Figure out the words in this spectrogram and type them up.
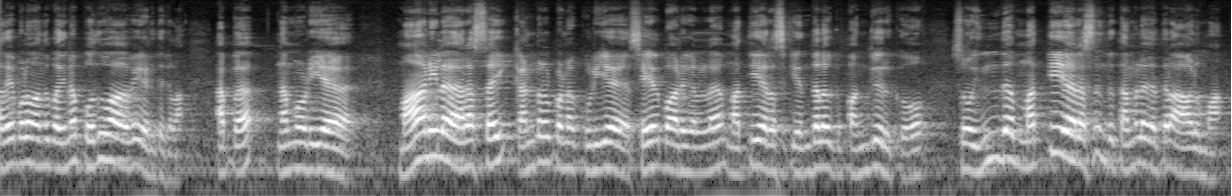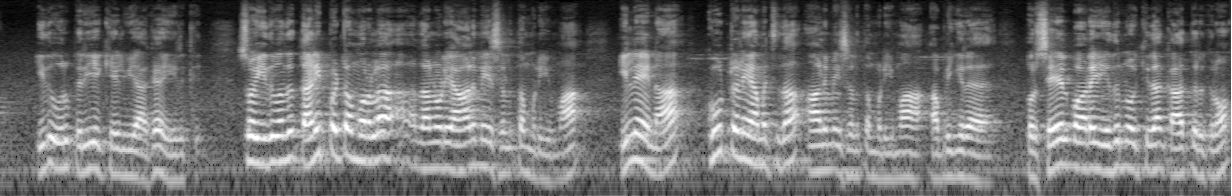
அதே போல் வந்து பார்த்திங்கன்னா பொதுவாகவே எடுத்துக்கலாம். அப்போ நம்மளுடைய மாநில அரசை கண்ட்ரோல் பண்ணக்கூடிய செயல்பாடுகளில் மத்திய அரசுக்கு எந்த அளவுக்கு பங்கு இருக்கோ ஸோ இந்த மத்திய அரசு இந்த தமிழகத்தில் ஆளுமா? இது ஒரு பெரிய கேள்வியாக இருக்குது ஸோ இது வந்து தனிப்பட்ட முறையில் தன்னுடைய ஆளுமையை செலுத்த முடியுமா? இல்லைன்னா கூட்டணி அமைச்சு தான் ஆளுமை செலுத்த முடியுமா? அப்படிங்கிற ஒரு செயல்பாடை எதிர்நோக்கி தான் காத்திருக்கிறோம்.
